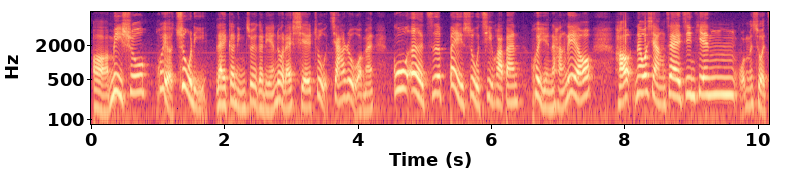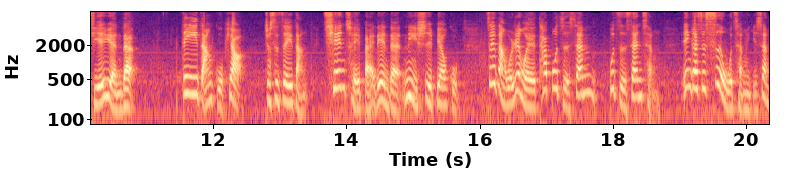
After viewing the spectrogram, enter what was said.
呃秘书会有助理来跟您做一个联络，来协助加入我们孤二之倍数计划班会员的行列哦。好，那我想在今天我们所结缘的第一档股票就是这一档千锤百炼的逆势标股。这档我认为它不止三不止三成，应该是四五成以上。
